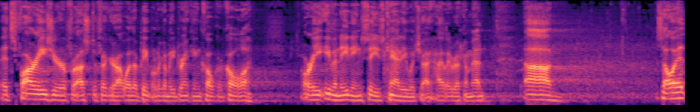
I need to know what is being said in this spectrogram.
it's far easier for us to figure out whether people are going to be drinking Coca Cola or even eating See's candy, which I highly recommend. Uh, so it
